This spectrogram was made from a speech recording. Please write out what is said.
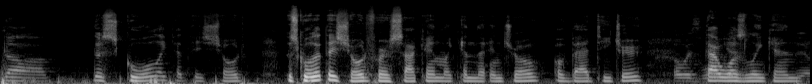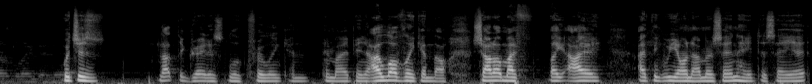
The the school like that they showed, the school that they showed for a second, like in the intro of Bad Teacher, that was Lincoln, which is not the greatest look for Lincoln in my opinion. I love Lincoln though. Shout out my like I I think we own Emerson. Hate to say it,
